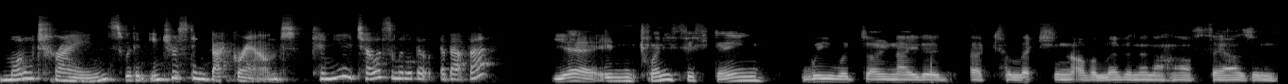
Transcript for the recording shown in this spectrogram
model trains with an interesting background. Can you tell us a little bit about that? Yeah, in 2015, we were donated a collection of 11,500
